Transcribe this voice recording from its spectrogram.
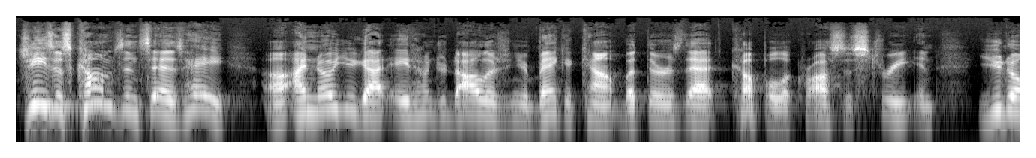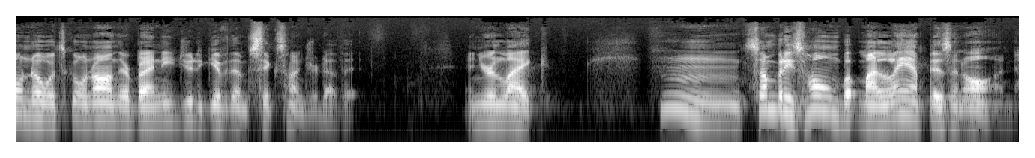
Jesus comes and says, Hey, uh, I know you got $800 in your bank account, but there's that couple across the street, and you don't know what's going on there, but I need you to give them 600 of it. And you're like, Hmm, somebody's home, but my lamp isn't on.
